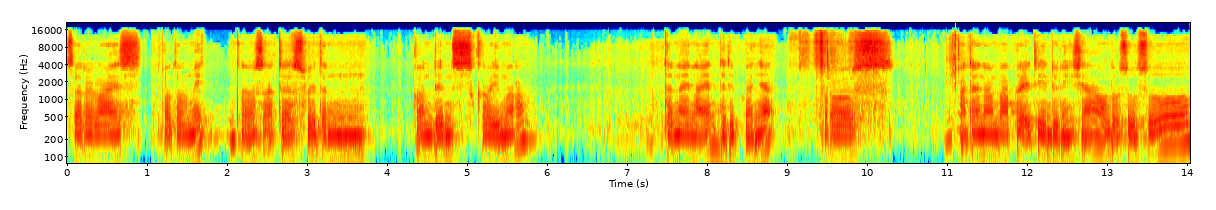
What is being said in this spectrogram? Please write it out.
serialized bottle milk terus ada sweeten condensed creamer dan lain-lain. Jadi banyak terus ada enam pabrik di Indonesia untuk susu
